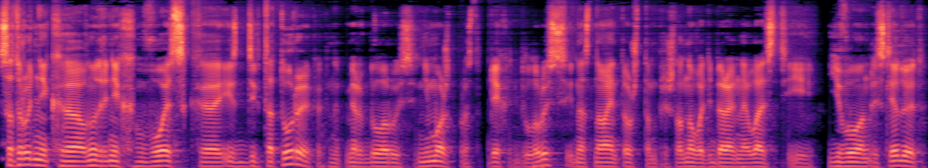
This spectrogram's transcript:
Сотрудник э, внутренних войск э, из диктатуры, как, например, в Беларуси, не может просто приехать в Беларусь и на основании того, что там пришла новая либеральная власть и его преследует,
